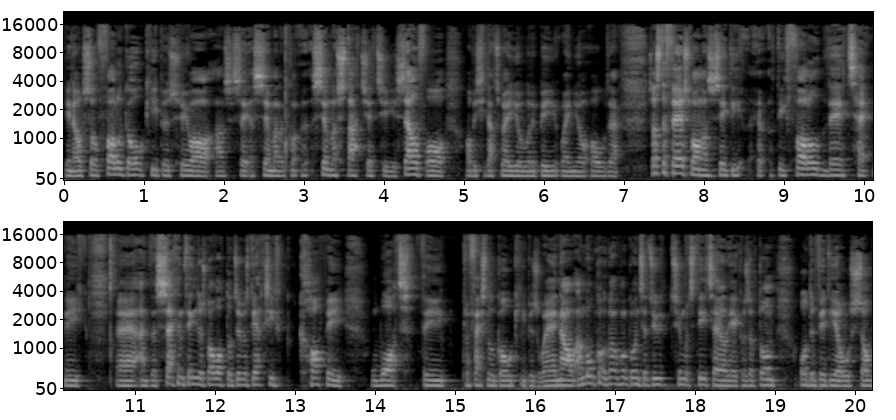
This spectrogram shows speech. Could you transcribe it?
you know, so follow goalkeepers who are, as I say, a similar, similar stature to yourself, or obviously that's where you're going to be when you're older. So that's the first one, as I say, they, they follow their technique. Uh, and the second thing as well, what they'll do is they actually copy what the professional goalkeepers wear. Now, I'm not going to do too much detail here because I've done other videos. So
